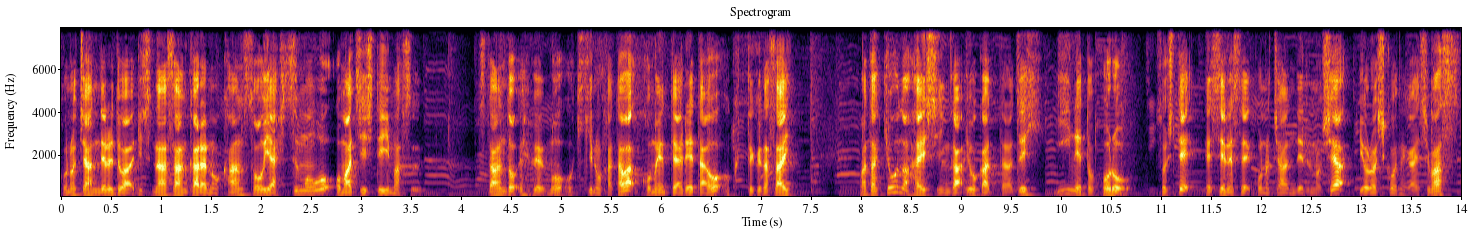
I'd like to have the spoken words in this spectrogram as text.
このチャンネルではリスナーさんからの感想や質問をお待ちしています。タンド FM をお聞きの方はコメントやレターを送ってください。また今日の配信が良かったらぜひいいねとフォローそして SNS でこのチャンネルのシェアよろしくお願いします。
